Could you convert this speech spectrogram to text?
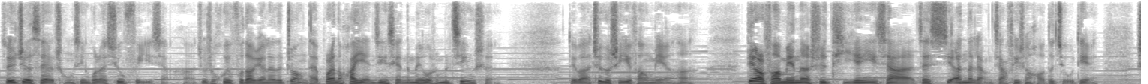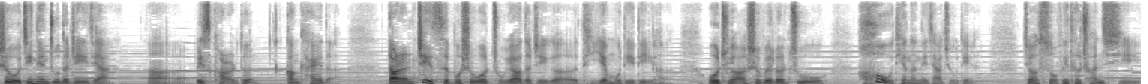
所以这次要重新过来修复一下哈，就是恢复到原来的状态。不然的话，眼睛显得没有什么精神，对吧？这个是一方面哈。第二方面呢，是体验一下在西安的两家非常好的酒店，是我今天住的这一家，呃，丽思卡尔顿刚开的。当然，这次不是我主要的这个体验目的地哈，我主要是为了住后天的那家酒店，叫索菲特传奇，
